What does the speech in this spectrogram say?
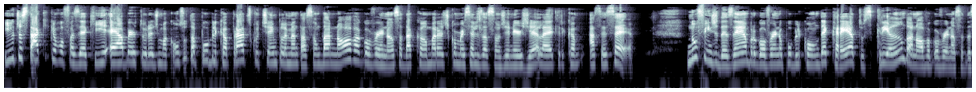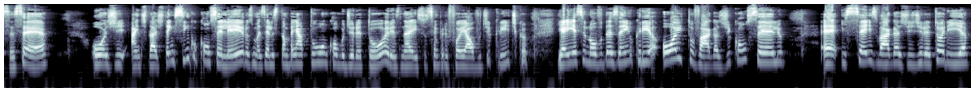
E o destaque que eu vou fazer aqui é a abertura de uma consulta pública para discutir a implementação da nova governança da Câmara de Comercialização de Energia Elétrica, a CCE. No fim de dezembro, o governo publicou um decreto criando a nova governança da CCE, Hoje a entidade tem cinco conselheiros, mas eles também atuam como diretores, né? Isso sempre foi alvo de crítica. E aí esse novo desenho cria oito vagas de conselho é, e seis vagas de diretoria.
